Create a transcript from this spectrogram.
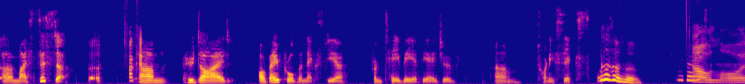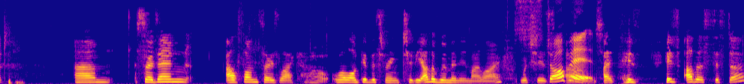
uh, my sister, Okay. um, who died of April the next year from TB at the age of um, 26. oh lord. Um, so then Alfonso's like, oh, well, I'll give this ring to the other women in my life, which is Stop um, it. uh, his his other sister,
